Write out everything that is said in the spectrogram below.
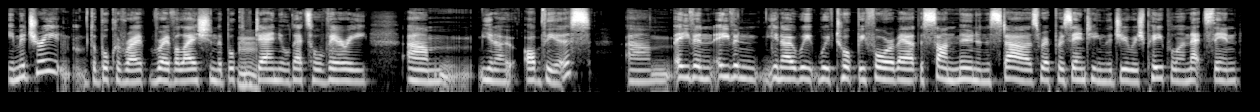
imagery. The Book of Re- Revelation, the Book of Daniel, that's all very, um, you know, obvious. Um, even, even you know, we, we've talked before about the sun, moon, and the stars representing the Jewish people, and that's then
